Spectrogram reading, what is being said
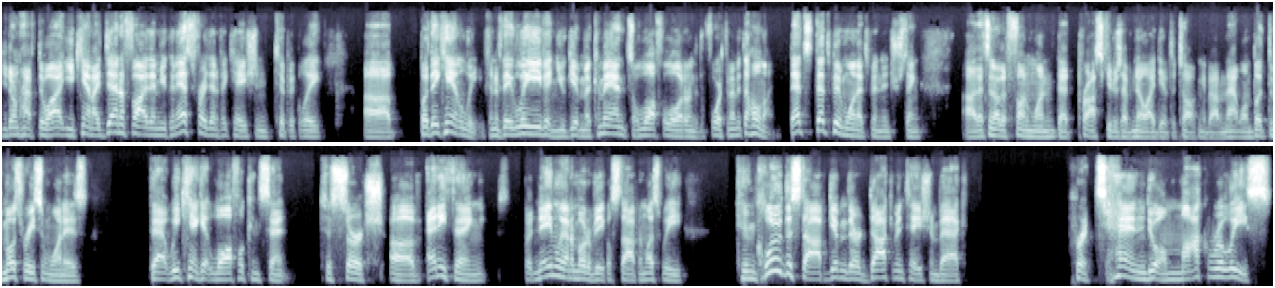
You don't have to, you can't identify them. You can ask for identification typically, uh, but they can't leave. And if they leave and you give them a command, it's a lawful order under the Fourth Amendment, the whole nine. That's that's been one that's been interesting. Uh, that's another fun one that prosecutors have no idea what they're talking about in that one. But the most recent one is that we can't get lawful consent to search of anything, but namely on a motor vehicle stop, unless we conclude the stop, give them their documentation back, pretend, do a mock release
